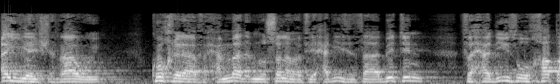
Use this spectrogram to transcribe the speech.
Ayan raawi ku khilaafa xamaad ibnu salama fi xadiii haabitin fa xadiiu kaa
